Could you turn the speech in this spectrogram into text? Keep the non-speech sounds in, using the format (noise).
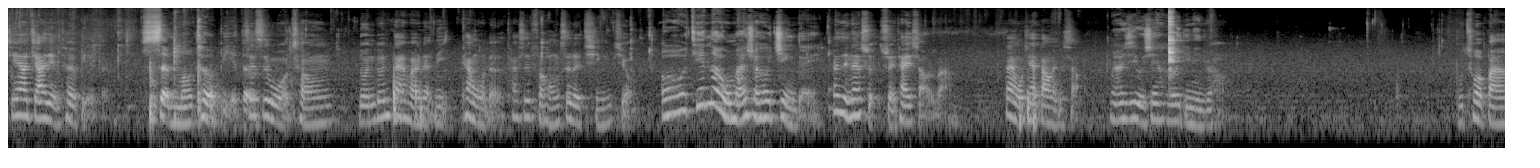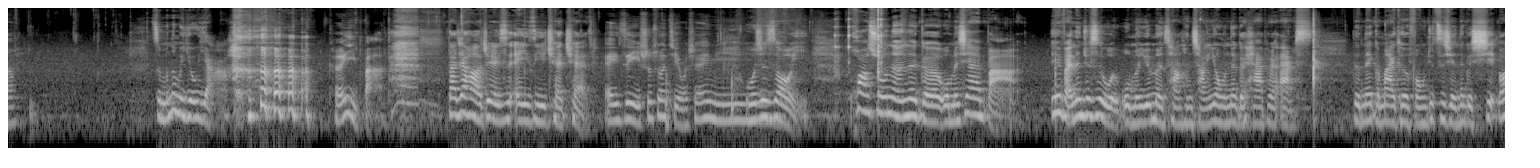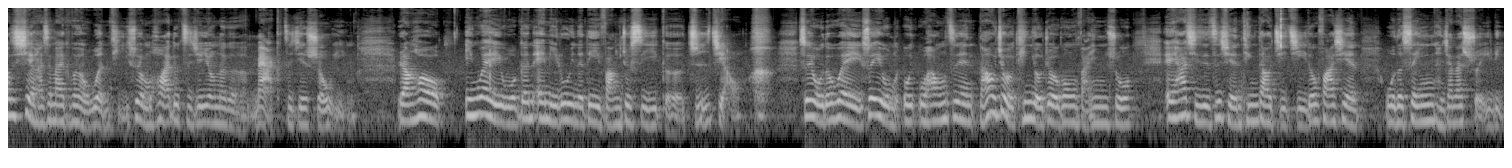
今天要加点特别的，什么特别的？这是我从伦敦带回来的。你看我的，它是粉红色的琴酒。哦天哪，我蛮喜欢喝劲的哎。但是你那水水太少了吧？但我现在倒很少。没关系，我先喝一点点就好。不错吧？怎么那么优雅？(laughs) 可以吧？大家好，这里是 A Z Chat Chat。A Z 说说姐，我是 Amy，我是 Zoe。话说呢，那个我们现在把，因为反正就是我我们原本常很常用那个 Hyper X 的那个麦克风，就之前那个线，不知道是线还是麦克风有问题，所以我们后来就直接用那个 Mac 直接收音。然后因为我跟 Amy 录音的地方就是一个直角，所以我都会，所以我们我我好像之前，然后就有听友就有跟我反映说。哎，他其实之前听到几集都发现我的声音很像在水里，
